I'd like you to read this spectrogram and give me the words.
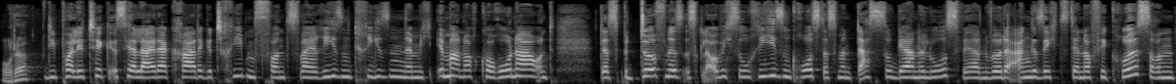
oder? Die Politik ist ja leider gerade getrieben von zwei Riesenkrisen, nämlich immer noch Corona. Und das Bedürfnis ist, glaube ich, so riesengroß, dass man das so gerne loswerden würde angesichts der noch viel größeren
